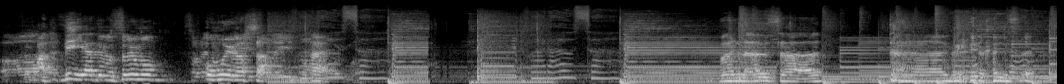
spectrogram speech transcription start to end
あでいやでもそれも思いました。はい笑う。さ笑うさ。笑うさダーンぐらいの感じですね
